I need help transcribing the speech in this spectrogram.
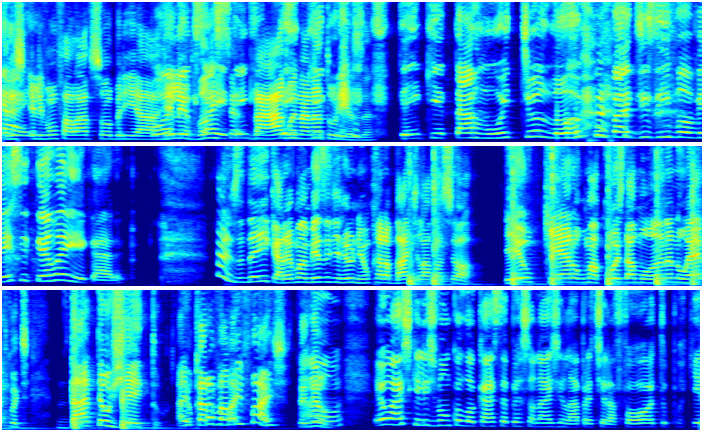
eles, ai. eles vão falar sobre a Pô, sair, relevância que- da água na que- natureza. Tem que estar muito louco para desenvolver esse tema aí, cara. É, isso daí, cara, é uma mesa de reunião, o cara bate lá e fala assim, ó, eu quero alguma coisa da Moana no Epcot, dá teu jeito. Aí o cara vai lá e faz, entendeu? Não, eu acho que eles vão colocar essa personagem lá para tirar foto, porque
